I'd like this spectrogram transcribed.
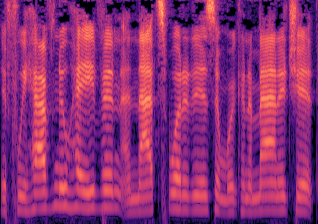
If we have New Haven and that's what it is and we're going to manage it,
